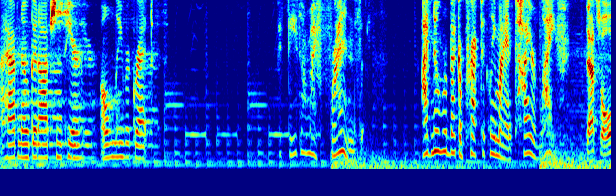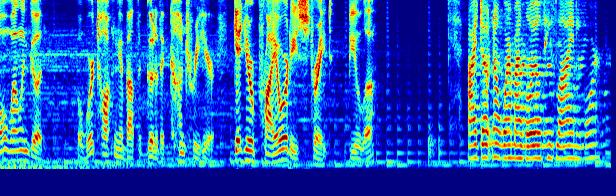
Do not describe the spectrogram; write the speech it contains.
I have no good options here, only regret. But these are my friends. I've known Rebecca practically my entire life. That's all well and good. But we're talking about the good of the country here. Get your priorities straight, Beulah. I don't know where my loyalties lie anymore.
